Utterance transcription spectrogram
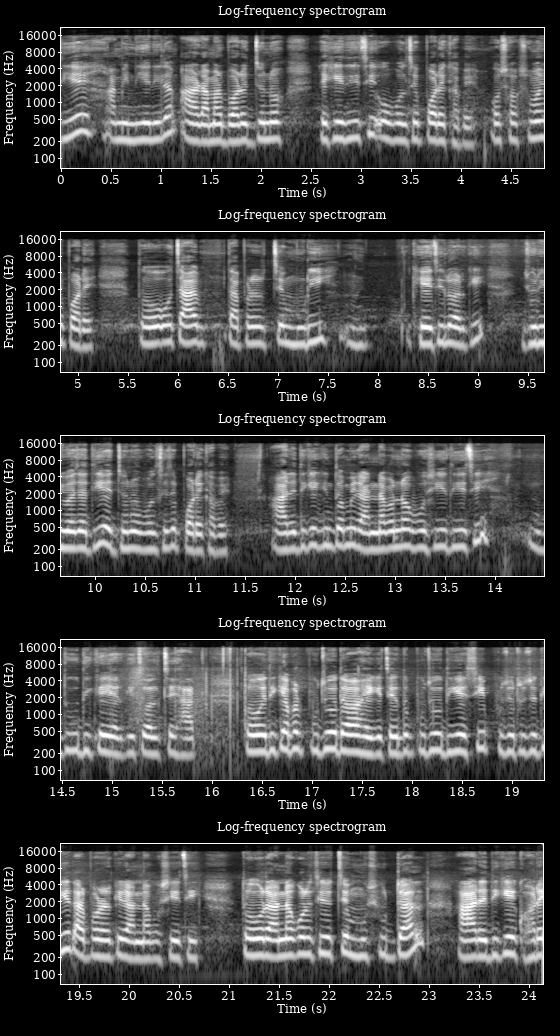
দিয়ে আমি নিয়ে নিলাম, আর আমার বরের জন্য রেখে দিয়েছি, ও বলছে পরে খাবে, ও সব সময় পরে। তো ও চা, তারপরে হচ্ছে মুড়ি খেয়েছিল আর কি, ঝুড়ি ভাজা দিয়ে, এর জন্য বলছে যে পরে খাবে। আর এদিকে কিন্তু আমি রান্নাবান্নাও বসিয়ে দিয়েছি। দুদিকেই আর কি চলছে হাত। তো ওইদিকে আবার পুজো দেওয়া হয়ে গেছে। তো পুজো দিয়েছি পুজো টুজো দিয়ে তারপর আর কি রান্না বসিয়েছি। তো রান্না করেছি হচ্ছে মুসুর ডাল আর এদিকে ঘরে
